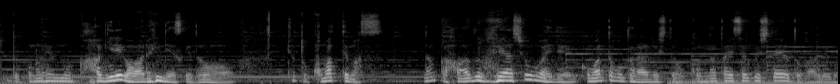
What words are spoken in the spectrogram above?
ちょっとこの辺も歯切れが悪いんですけどちょっと困ってます。なんかハードウェア障害で困ったことのある人こんな対策したよとかあれば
